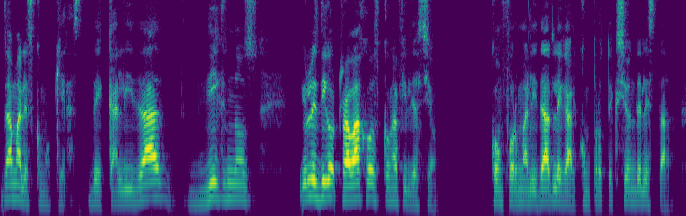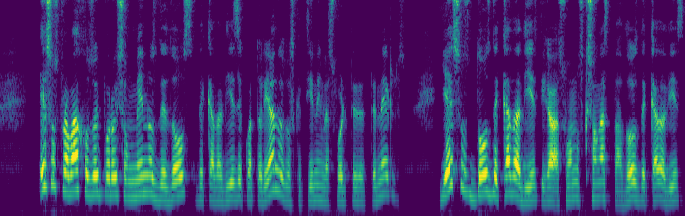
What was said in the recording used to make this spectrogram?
llámales como quieras, de calidad, dignos. Yo les digo trabajos con afiliación, con formalidad legal, con protección del Estado. Esos trabajos hoy por hoy son menos de dos de cada diez ecuatorianos los que tienen la suerte de tenerlos. Y a esos dos de cada diez, digamos, asumamos que son hasta dos de cada diez,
